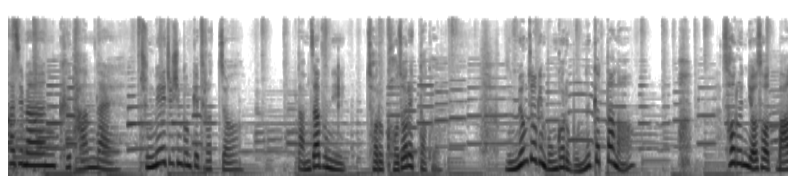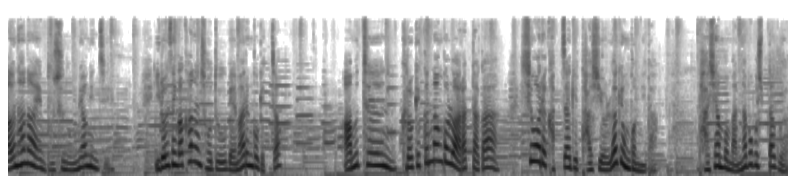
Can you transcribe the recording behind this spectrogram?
하지만 그 다음날 중매해주신 분께 들었죠. 남자분이 저를 거절했다고요. 운명적인 뭔가를 못 느꼈다나? 서른여섯, 마흔 하나에 무슨 운명인지. 이런 생각하는 저도 메마른 거겠죠? 아무튼 그렇게 끝난 걸로 알았다가 10월에 갑자기 다시 연락이 온 겁니다. 다시 한번 만나보고 싶다고요.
